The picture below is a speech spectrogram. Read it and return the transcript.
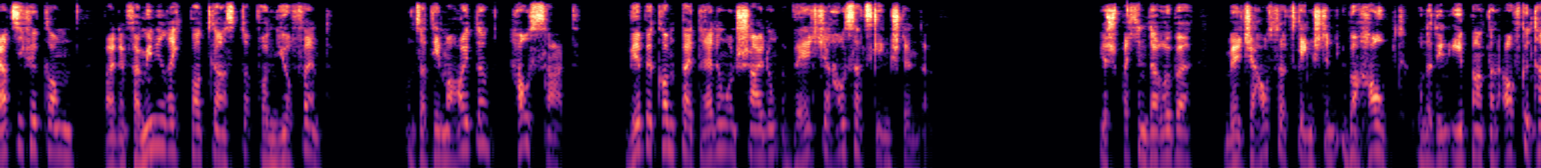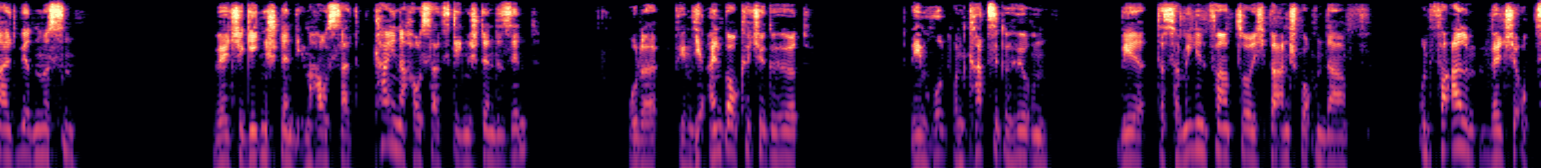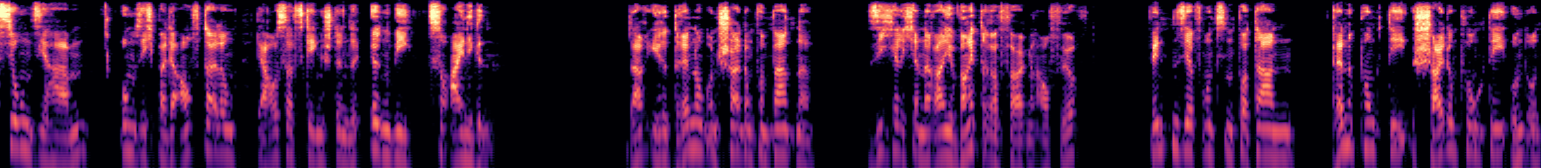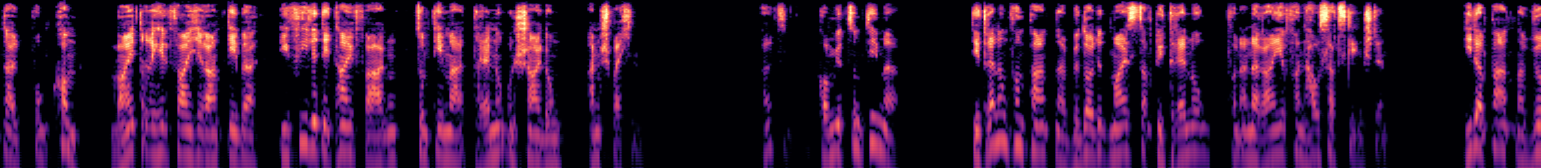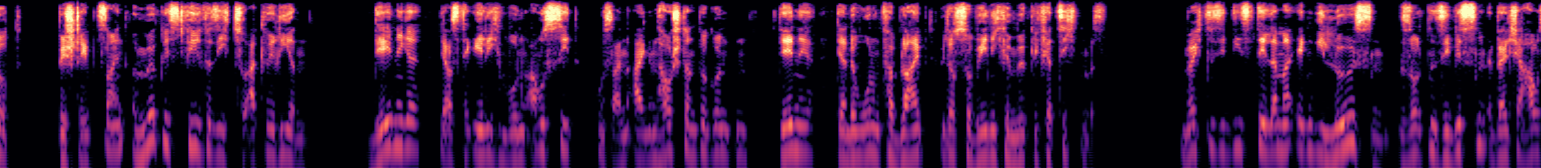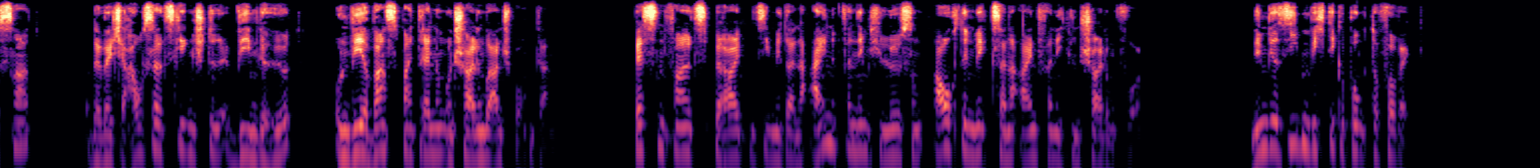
Herzlich willkommen bei dem Familienrecht-Podcast von Your Friend. Unser Thema heute Hausrat. Wer bekommt bei Trennung und Scheidung welche Haushaltsgegenstände? Wir sprechen darüber, welche Haushaltsgegenstände überhaupt unter den Ehepartnern aufgeteilt werden müssen, welche Gegenstände im Haushalt keine Haushaltsgegenstände sind oder wem die Einbauküche gehört, wem Hund und Katze gehören, wer das Familienfahrzeug beanspruchen darf und vor allem, welche Optionen Sie haben, um sich bei der Aufteilung der Haushaltsgegenstände irgendwie zu einigen. Da Ihre Trennung und Scheidung vom Partner sicherlich eine Reihe weiterer Fragen aufwirft, finden Sie auf unseren Portalen trennung.de, scheidung.de und unterhalt.com weitere hilfreiche Ratgeber, die viele Detailfragen zum Thema Trennung und Scheidung ansprechen. Also kommen wir zum Thema. Die Trennung vom Partner bedeutet meist auch die Trennung von einer Reihe von Haushaltsgegenständen. Jeder Partner wird bestrebt sein, möglichst viel für sich zu akquirieren. Derjenige, der aus der ehelichen Wohnung auszieht, muss einen eigenen Hausstand begründen. Derjenige, der in der Wohnung verbleibt, wird auf so wenig wie möglich verzichten müssen. Möchten Sie dieses Dilemma irgendwie lösen, sollten Sie wissen, welcher Hausrat oder welche Haushaltsgegenstände wem gehört und wer was bei Trennung und Scheidung beanspruchen kann. Bestenfalls bereiten Sie mit einer einvernehmlichen Lösung auch den Weg zu einer einvernehmlichen Entscheidung vor. Nehmen wir sieben wichtige Punkte vorweg.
